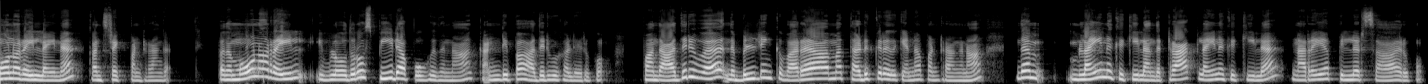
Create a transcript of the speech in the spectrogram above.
மோனோ ரயில் லைனை கன்ஸ்ட்ரக்ட் பண்ணுறாங்க இப்போ அந்த மோனோ ரயில் இவ்வளோ தூரம் ஸ்பீடாக போகுதுன்னா கண்டிப்பாக அதிர்வுகள் இருக்கும். இப்போ அந்த அதிர்வை இந்த பில்டிங்க்கு வராமல் தடுக்கிறதுக்கு என்ன பண்ணுறாங்கன்னா இந்த லைனுக்கு கீழே அந்த ட்ராக் லைனுக்கு கீழே நிறைய பில்லர்ஸாக இருக்கும்.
